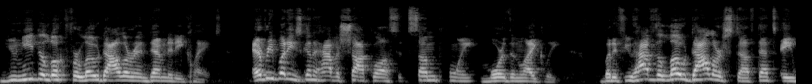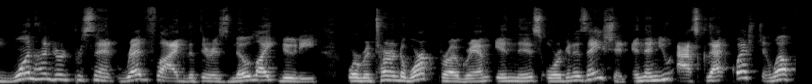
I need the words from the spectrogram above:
you need to look for low dollar indemnity claims. Everybody's going to have a shock loss at some point, more than likely. But if you have the low dollar stuff, that's a 100% red flag that there is no light duty or return to work program in this organization. And then you ask that question. Well,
